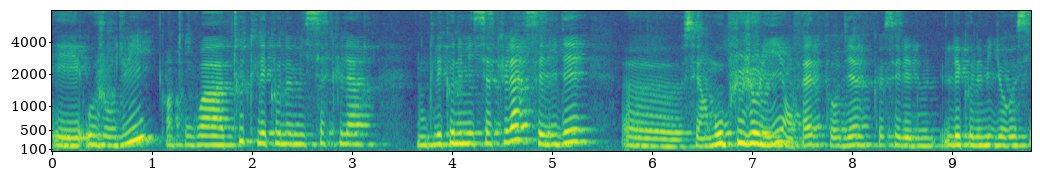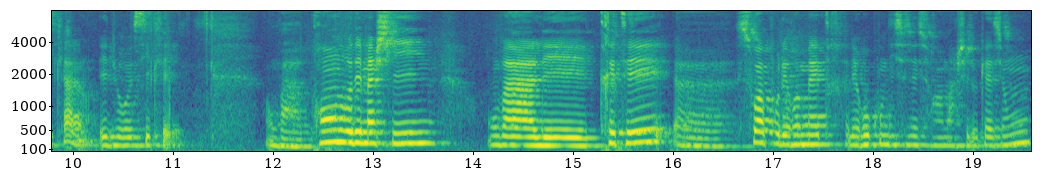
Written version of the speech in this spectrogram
Et aujourd'hui, quand on voit toute l'économie circulaire, donc l'économie circulaire c'est l'idée, euh, c'est un mot plus joli en fait pour dire que c'est l'économie du recyclable et du recyclé. On va prendre des machines, on va les traiter, euh, soit pour les remettre, les reconditionner sur un marché d'occasion,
